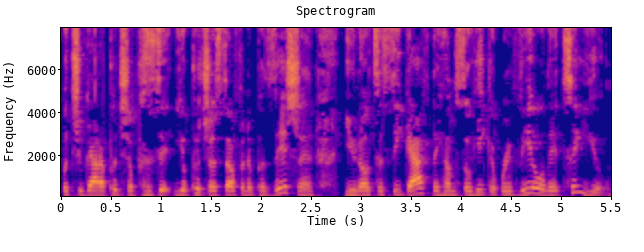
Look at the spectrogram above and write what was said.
But you got to put your position, you put yourself in a position, you know, to seek after him so he can reveal it to you.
